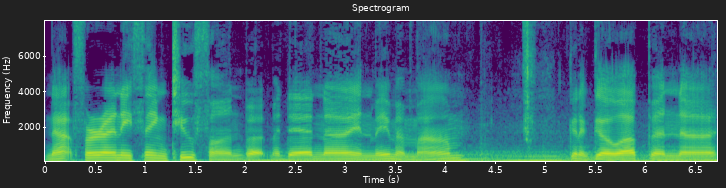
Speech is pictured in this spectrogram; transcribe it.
Not for anything too fun, but my dad and I and maybe my mom gonna go up and uh,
